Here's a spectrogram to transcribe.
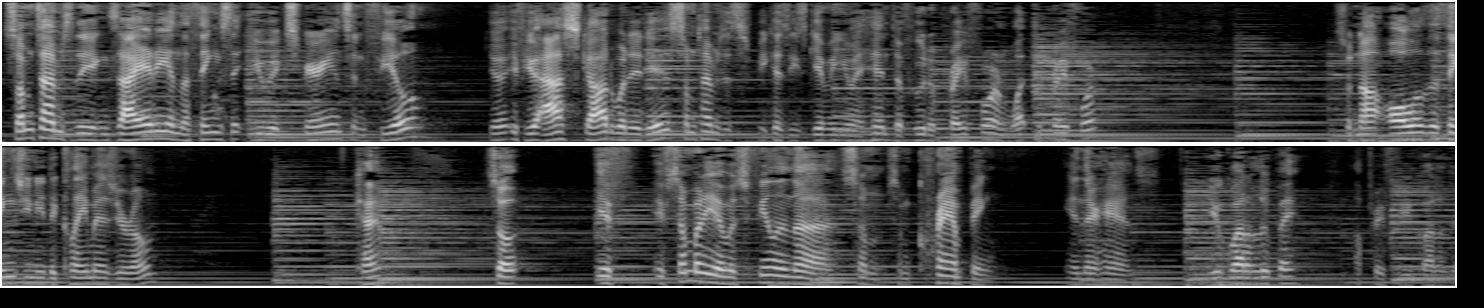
Sometimes the anxiety and the things that you experience and feel, you know, if you ask God what it is, sometimes it's because He's giving you a hint of who to pray for and what to pray for. So, not all of the things you need to claim as your own. Okay? So, if if somebody was feeling uh, some some cramping in their hands, you Guadalupe, I'll pray for you, Guadalupe.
